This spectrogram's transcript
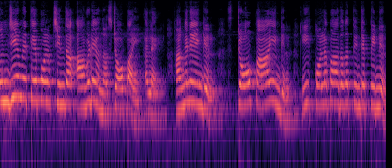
ഒഞ്ചിയം എത്തിയപ്പോൾ ചിന്ത അവിടെയൊന്ന് സ്റ്റോപ്പായി അല്ലെ? അങ്ങനെയെങ്കിൽ സ്റ്റോപ്പായെങ്കിൽ ഈ കൊലപാതകത്തിന്റെ പിന്നിൽ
